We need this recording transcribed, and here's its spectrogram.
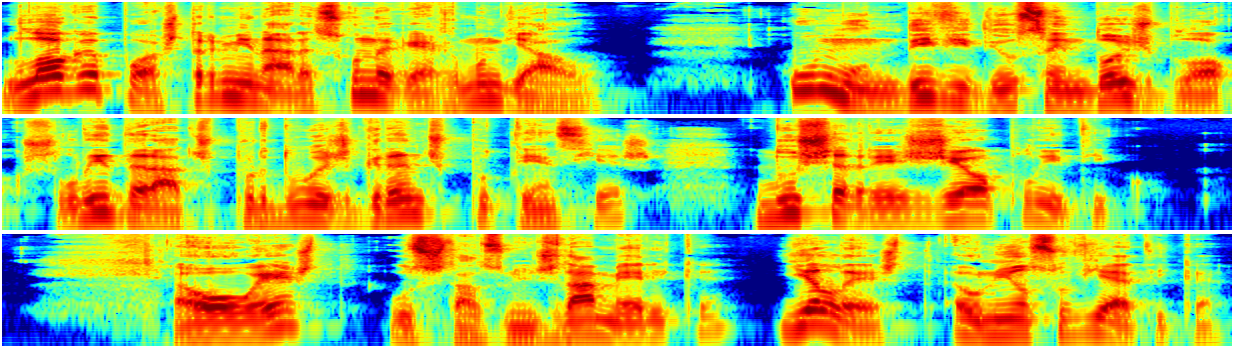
Logo após terminar a Segunda Guerra Mundial, o mundo dividiu-se em dois blocos liderados por duas grandes potências do xadrez geopolítico. A oeste, os Estados Unidos da América, e a leste, a União Soviética.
